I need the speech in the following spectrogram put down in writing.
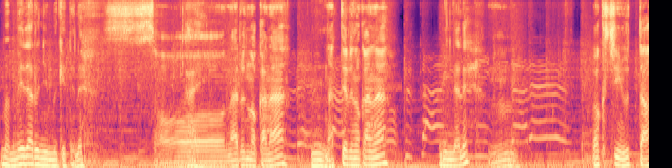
まあメダルに向けてね。そうなるのかな、うん。なってるのかな？みんなね。うん。ワクチン打った？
